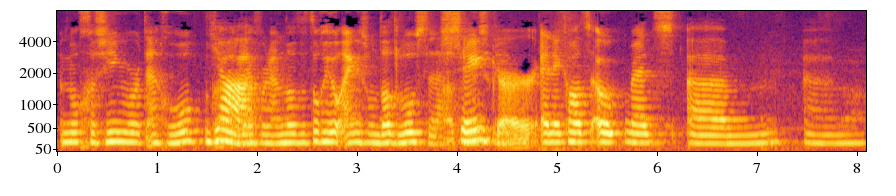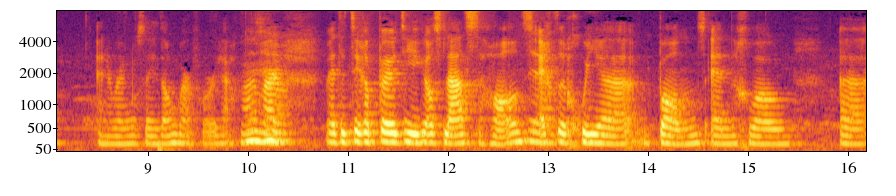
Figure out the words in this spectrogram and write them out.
nog gezien wordt en geholpen Ja. worden. En dat het toch heel eng is om dat los te laten. zeker. En ik had ook met. ehm, ehm, en daar ben ik nog steeds dankbaar voor, zeg maar. Maar met de therapeut die ik als laatste had. Ja. Echt een goede band. En gewoon eh,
